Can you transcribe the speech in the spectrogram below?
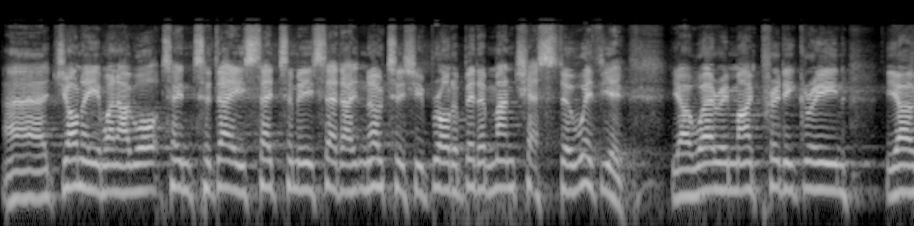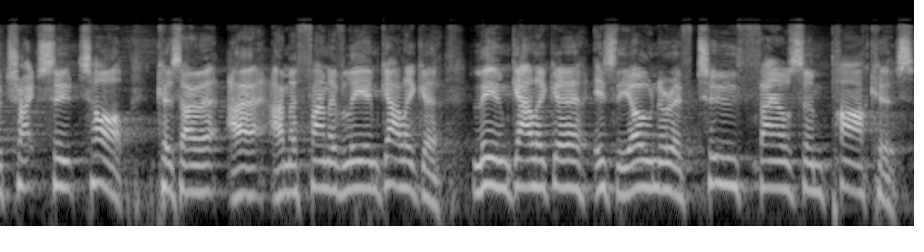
Uh, Johnny, when I walked in today, said to me, said, I noticed you brought a bit of Manchester with you. You're wearing my pretty green you know, tracksuit top because I, I, I'm a fan of Liam Gallagher. Liam Gallagher is the owner of 2,000 Parkers.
